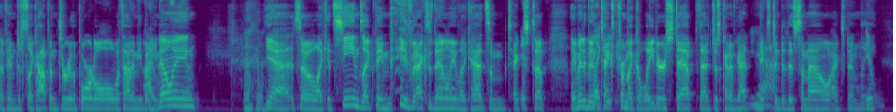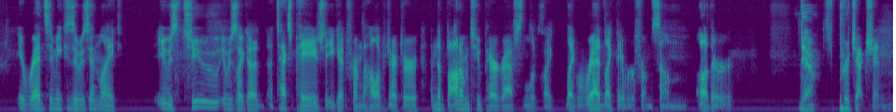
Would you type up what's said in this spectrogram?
of him just like hopping through the portal without anybody knowing. yeah, so like it seems like they may have accidentally like had some text up, like it may have been like, text it- from like a later step that just kind of got mixed into this somehow accidentally. it it read to me because it was in like it was two it was like a, a text page that you get from the hollow projector and the bottom two paragraphs looked like like read like they were from some other yeah, projection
